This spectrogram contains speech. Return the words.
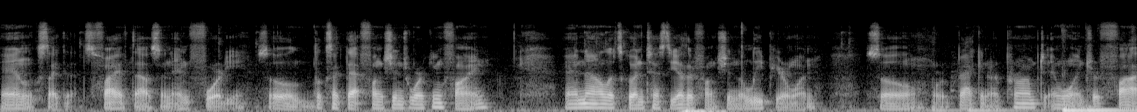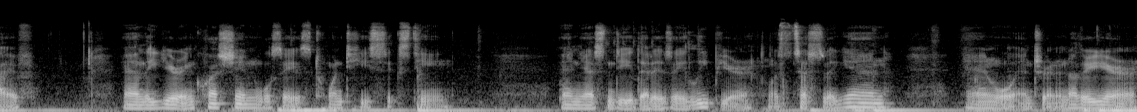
And looks like that's 5040. So looks like that function's working fine. And now let's go ahead and test the other function, the leap year one. So we're back in our prompt and we'll enter 5 and the year in question we'll say is 2016 and yes indeed that is a leap year. Let's test it again and we'll enter in another year.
